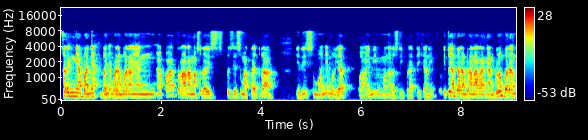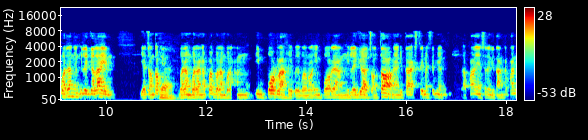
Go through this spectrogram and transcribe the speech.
seringnya banyak banyak barang-barang yang apa terlarang masuk dari pesisir Sumatera itulah. Jadi semuanya melihat wah ini memang harus diperhatikan itu. Itu yang barang-barang larangan, belum barang-barang yang ilegal lain. Ya contoh Ya. barang-barang apa barang-barang impor lah gitu barang-barang impor yang ilegal contoh yang kita ekstrim-ekstrim yang apa yang sering ditangkap kan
